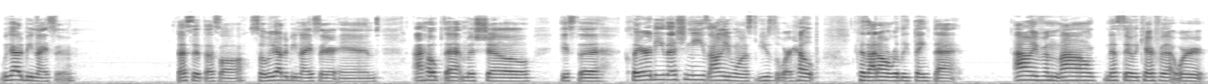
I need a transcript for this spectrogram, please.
We gotta be nicer. That's it that's all. So we gotta be nicer and i hope that michelle gets the clarity that she needs. I don't even want to use the word help because i don't really think that i don't even i don't necessarily care for that word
